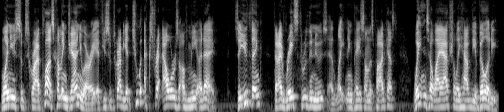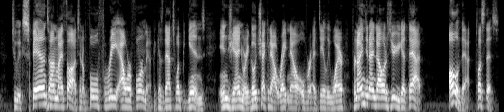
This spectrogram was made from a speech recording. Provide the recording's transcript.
when you subscribe. Plus, coming January, if you subscribe, you get two extra hours of me a day. So you think that I race through the news at lightning pace on this podcast? Wait until I actually have the ability to expand on my thoughts in a full three hour format because that's what begins in January. Go check it out right now over at Daily Wire. For $99 a year, you get that. All of that, plus this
